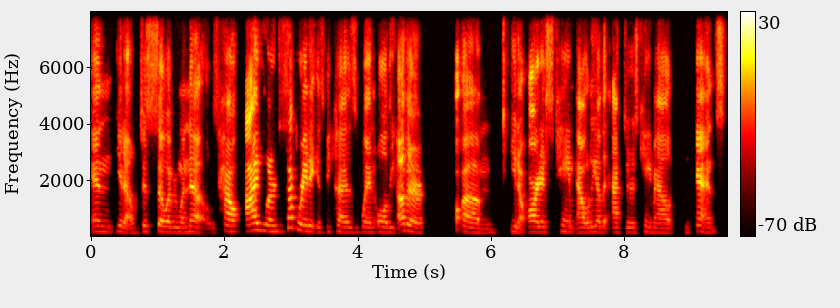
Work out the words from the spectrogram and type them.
and you know, just so everyone knows, how I've learned to separate it is because when all the other um, you know, artists came out, all the other actors came out against,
